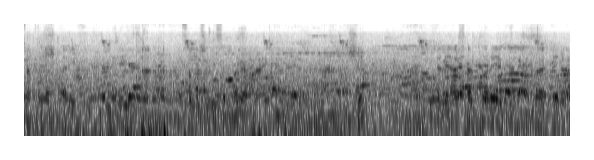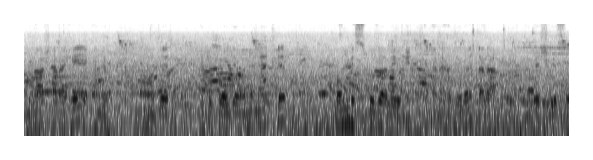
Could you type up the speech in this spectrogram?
ছাব্বিশ তারিখ ছাব্বিশে ডিসেম্বরে আমরা এখানে আসি। এখানে আসার পরে এখানে আমরা, এর আমরা আসার আগেই এখানে আমাদের একটু প্রয়োজনীয় মধ্যে বোম ডিসপোজাল ইউনিট এখানে হাজির হয়। তারা বেশ কিছু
